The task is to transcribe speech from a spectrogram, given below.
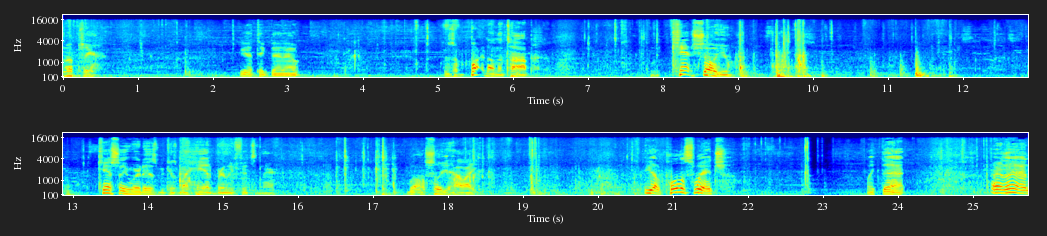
Oops here. You gotta take that out. There's a button on the top. Can't show you. Can't show you where it is because my hand barely fits in there. But I'll show you how I. You gotta pull the switch like that, and then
